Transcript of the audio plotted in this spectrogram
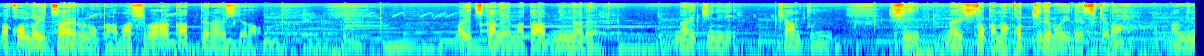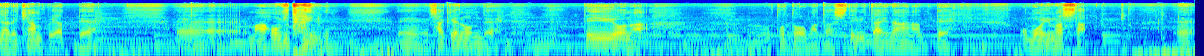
まあ、今度いつ会えるのか、まあ、しばらく会ってないですけど、まあ、いつかねまたみんなで内地にキャンプにし内地とかまあこっちでもいいですけど、まあ、みんなでキャンプやって、えー、魔法みたいに、えー、酒飲んでっていうような、ことをまたしてみたいななんて思いました、え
